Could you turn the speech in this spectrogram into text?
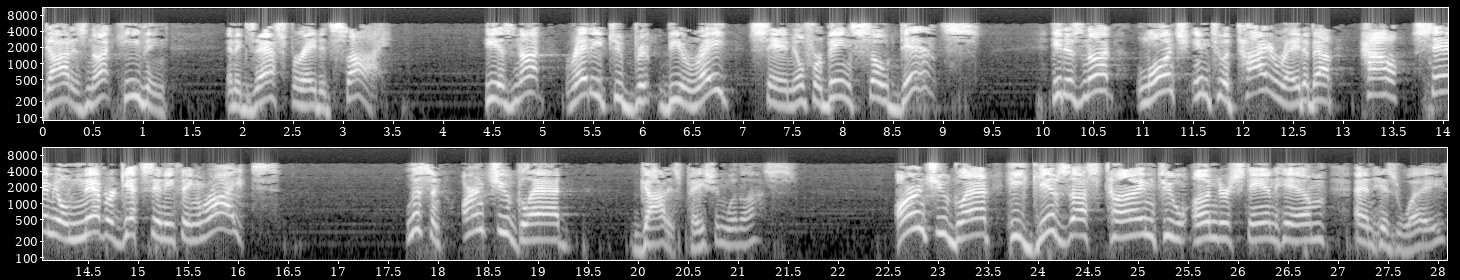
God is not heaving an exasperated sigh. He is not ready to berate Samuel for being so dense. He does not launch into a tirade about how Samuel never gets anything right. Listen, aren't you glad God is patient with us? Aren't you glad He gives us time to understand Him and His ways?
